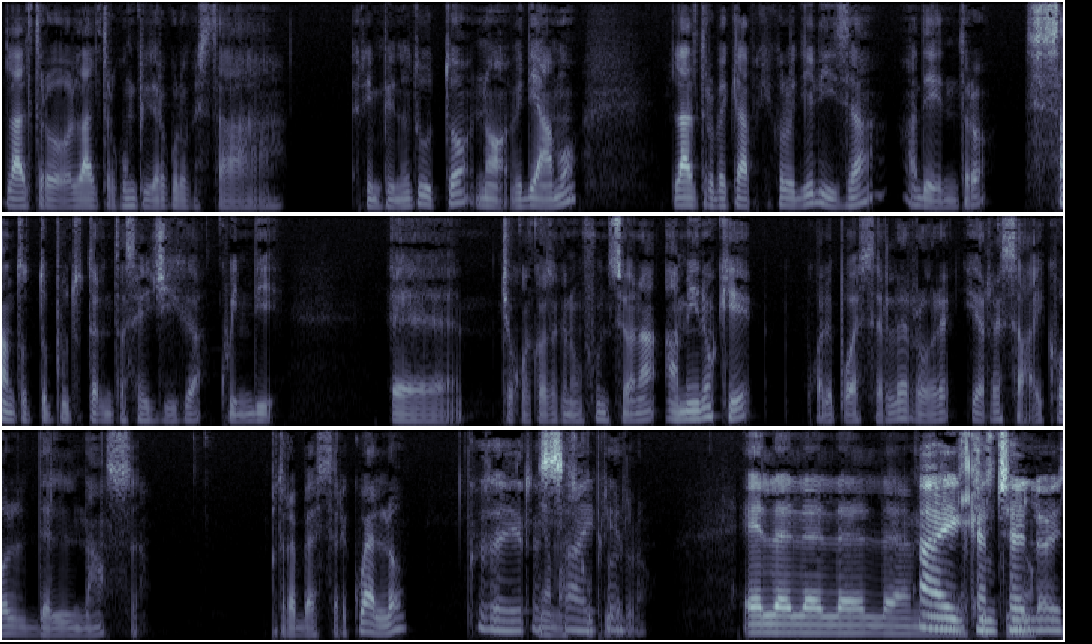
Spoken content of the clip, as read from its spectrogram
l'altro, l'altro computer, quello che sta riempiendo tutto. No, vediamo. L'altro backup che è quello di Elisa ha dentro 68.36 giga, quindi eh, c'è qualcosa che non funziona, a meno che, quale può essere l'errore, il recycle del NAS. Potrebbe essere quello? Cos'è il Andiamo a recycle? scoprirlo. È il, il- il- il- Ah, il, cestino. cancello, il,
